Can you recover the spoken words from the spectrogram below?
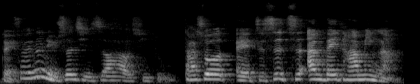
对，所以那女生其实知道他有吸毒。她说，哎，只是吃安非他命啊，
